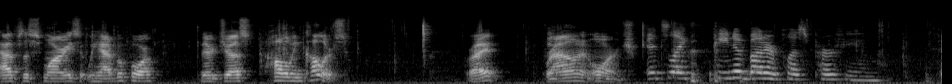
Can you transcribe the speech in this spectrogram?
as the Smarties that we had before. They're just Halloween colors, right? Brown and orange. It's like peanut butter plus perfume,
